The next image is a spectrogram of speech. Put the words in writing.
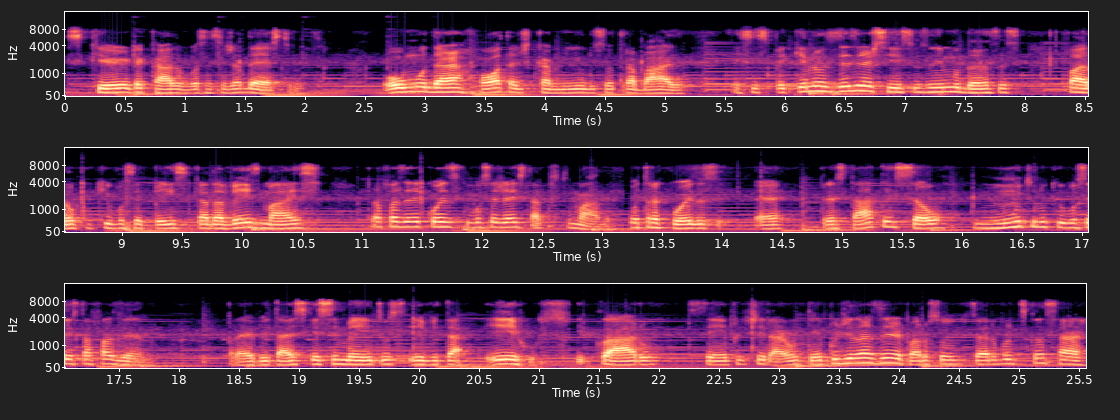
esquerda caso você seja destro, ou mudar a rota de caminho do seu trabalho. Esses pequenos exercícios e mudanças farão com que você pense cada vez mais para fazer coisas que você já está acostumado. Outra coisa é prestar atenção muito no que você está fazendo para evitar esquecimentos e evitar erros. E claro, sempre tirar um tempo de lazer para o seu cérebro descansar.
